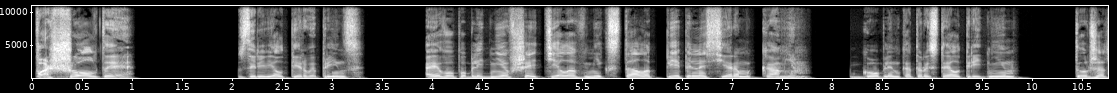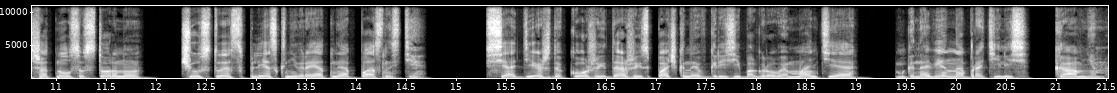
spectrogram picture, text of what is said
Пошел ты! Заревел первый принц, а его побледневшее тело вмиг стало пепельно-серым камнем. Гоблин, который стоял перед ним, тут же отшатнулся в сторону, чувствуя всплеск невероятной опасности. Вся одежда, кожа и даже испачканная в грязи багровая мантия мгновенно обратились камнем.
